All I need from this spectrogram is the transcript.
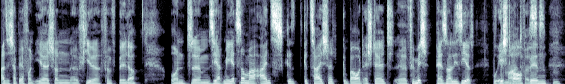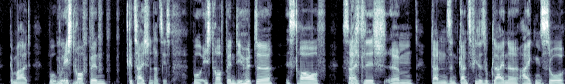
also ich habe ja von ihr schon äh, vier, fünf Bilder. Und ähm, sie hat mir jetzt noch mal eins ge gezeichnet, gebaut, erstellt, äh, für mich personalisiert, wo ich Gemalt drauf bin. Hm. gemalt, wo, wo Mhm. ich drauf bin, gezeichnet hat sie es, wo ich drauf bin, die Hütte ist drauf, seitlich, ähm, dann sind ganz viele so kleine Icons, so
